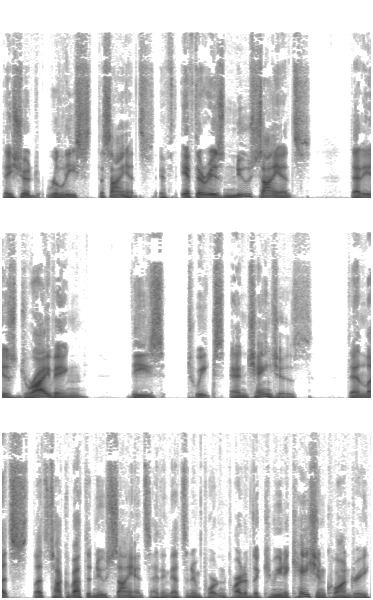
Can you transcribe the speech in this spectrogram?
they should release the science. If if there is new science that is driving these tweaks and changes, then let's let's talk about the new science. I think that's an important part of the communication quandary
